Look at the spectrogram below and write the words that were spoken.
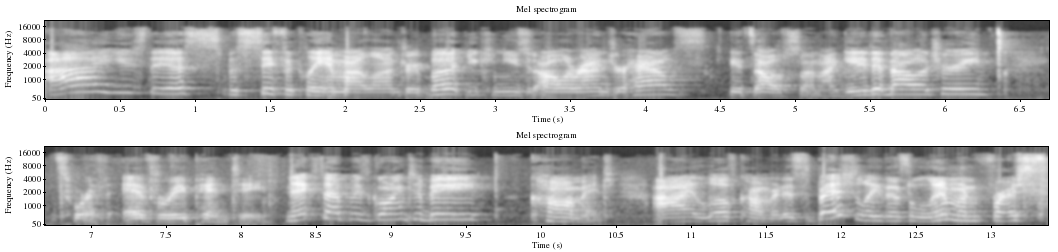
I use this specifically in my laundry but you can use it all around your house. It's awesome. I get it at Dollar Tree. It's worth every penny. Next up is going to be Comet. I love Comet, especially this lemon fresh.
